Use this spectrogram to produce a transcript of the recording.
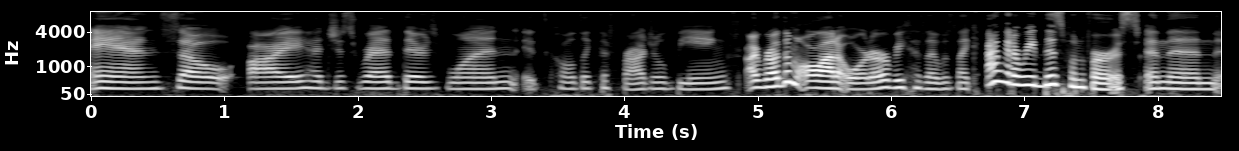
And so I had just read there's one, it's called like The Fragile Beings. I read them all out of order because I was like, I'm going to read this one first. And then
